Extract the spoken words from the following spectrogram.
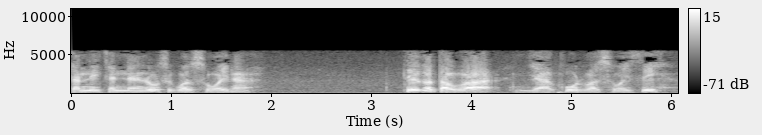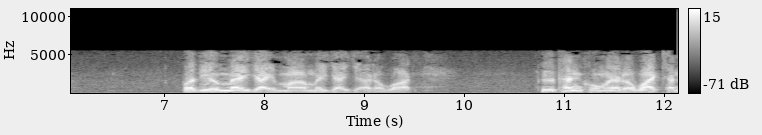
ฉันนี่ฉันยังรู้สึกว่าสวยนะ เธอก็ตอบว่า อย่าพูดว่าสวยสิประเดี๋ยวแม่ใหญ่มาแม่ใหญ่จะอารวาสคือท่านคงไม่อารวาสฉัน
